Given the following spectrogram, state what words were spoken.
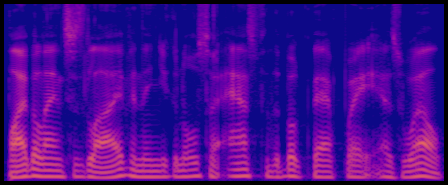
Bible Answers Live, and then you can also ask for the book that way as well.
